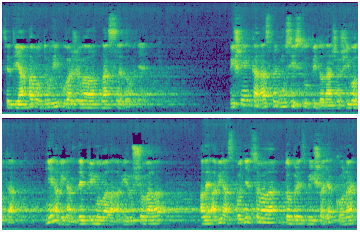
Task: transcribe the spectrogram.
Svetý Jan Pavel II uvažoval nasledovne. Myšlienka na smrť musí vstúpiť do nášho života. Nie, aby nás deprimovala a vyrušovala, ale aby nás podnecovala dobre zmýšľať a konať,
